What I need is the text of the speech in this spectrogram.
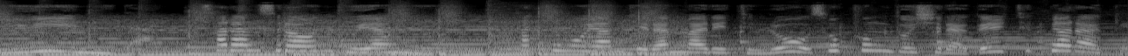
2위입니다. 사랑스러운 고양이. 하트 모양 계란말이 틀로 소풍 도시락을 특별하게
